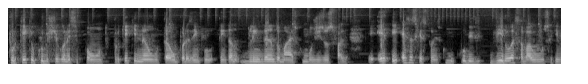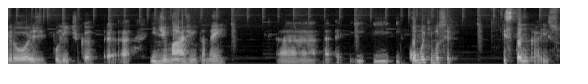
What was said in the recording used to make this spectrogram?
por que, que o clube chegou nesse ponto, por que, que não estão, por exemplo, tentando blindando mais como o Jesus faz. E, e, essas questões, como o clube virou essa bagunça que virou hoje, política é, é, e de imagem também, é, é e, e, como é que você estanca isso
